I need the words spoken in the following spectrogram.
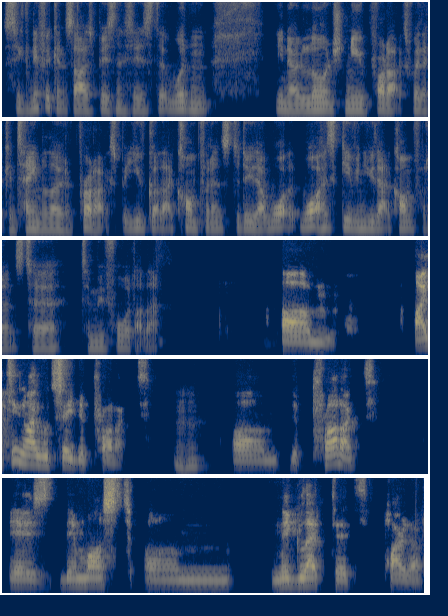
significant sized businesses that wouldn't you know launch new products with a container load of products but you've got that confidence to do that. What what has given you that confidence to to move forward like that um i think i would say the product mm-hmm. um the product is the most um, neglected part of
